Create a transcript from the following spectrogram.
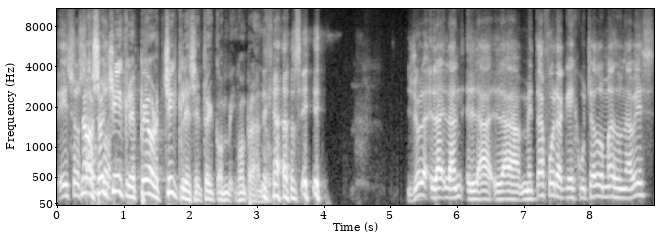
esos No, son chicles, peor, chicles estoy com- comprando. Claro, sí. Yo la, la- la- la- la metáfora que he escuchado más de una vez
